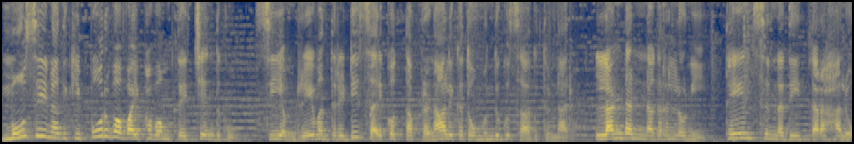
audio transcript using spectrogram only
మూసీ నదికి పూర్వ వైభవం తెచ్చేందుకు సీఎం రేవంత్ రెడ్డి సరికొత్త ప్రణాళికతో ముందుకు సాగుతున్నారు. లండన్ నగరంలోని థేమ్స్ నది తరహాలో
